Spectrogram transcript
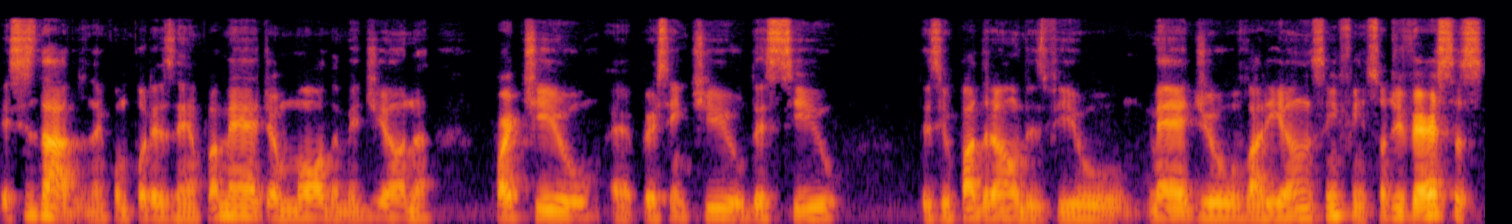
esses dados, né? como, por exemplo, a média, moda, mediana, quartil, é, percentil, decil, desvio padrão, desvio médio, variância, enfim, são diversos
